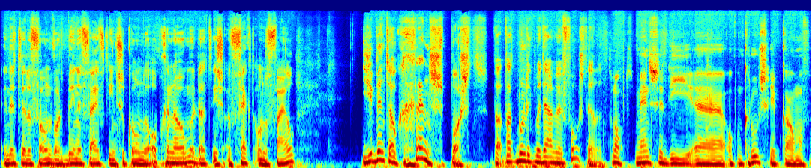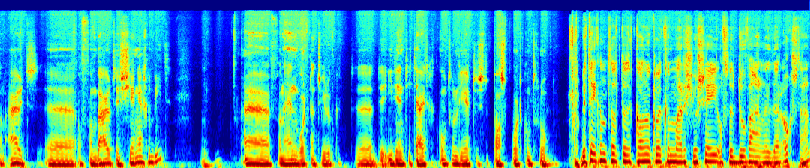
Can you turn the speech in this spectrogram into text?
En de telefoon wordt binnen 15 seconden opgenomen. Dat is effect on file. Je bent ook grenspost. Wat, wat moet ik me daarbij voorstellen? Klopt. Mensen die eh, op een cruiseschip komen vanuit eh, of van buiten Schengengebied. eh, van hen wordt natuurlijk het, eh, de identiteit gecontroleerd, dus de paspoortcontrole. Betekent dat de Koninklijke Marechaussee of de douane daar ook staan?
